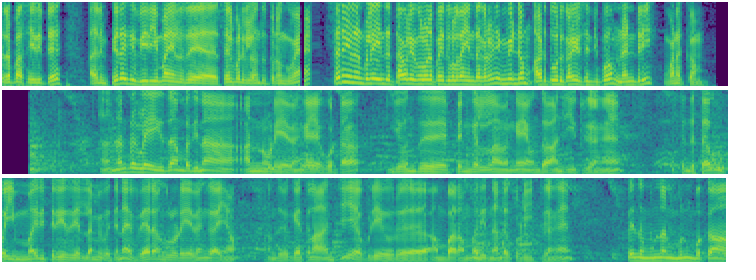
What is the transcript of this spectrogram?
சிறப்பாக செய்துட்டு அதன் பிறகு வீரியமாக எனது செயல்பாடுகளை வந்து தொடங்குவேன். சரி நண்பர்களே இந்த தகவலை உங்களோட பயிர்த்து கொள்ள இந்த கல்வி மீண்டும் அடுத்த ஒரு கலையில் சந்திப்போம். நன்றி வணக்கம். நண்பர்களே இதுதான் பார்த்தீங்கன்னா அண்ணனுடைய வெங்காய கோட்டா. இங்கே வந்து பெண்கள்லாம் வெங்காயம் வந்து ஆஞ்சிக்கிட்டு இருக்காங்க. இப்போ இந்த சவுக்கு பை மாதிரி தெரியுது எல்லாமே பார்த்தீங்கன்னா வேறவங்களுடைய வெங்காயம். அந்த வெங்காயத்தெல்லாம் ஆஞ்சி அப்படியே ஒரு அம்பாரம் மாதிரி நண்டை கொட்டிக்கிட்டு இருக்காங்க. இப்போ இந்த முன்னன் முன்பக்கம்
